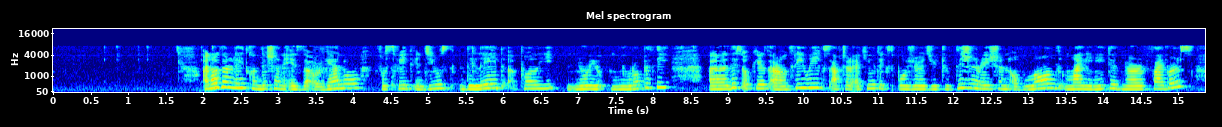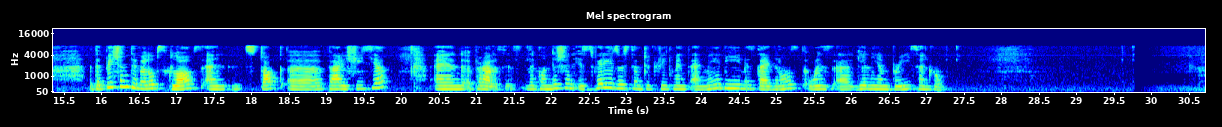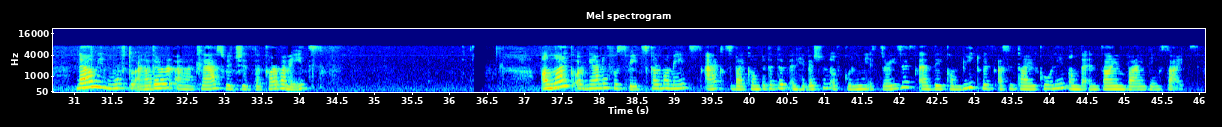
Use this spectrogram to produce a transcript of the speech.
Another late condition is the organophosphate-induced delayed polyneuropathy. Uh, this occurs around three weeks after acute exposure due to degeneration of long myelinated nerve fibers. The patient develops globs and stock uh, and paralysis. The condition is very resistant to treatment and may be misdiagnosed with uh, Guillain-Barré syndrome. Now we move to another uh, class which is the carbamates. Unlike organophosphates, carbamates acts by competitive inhibition of choline esterases as they compete with acetylcholine on the enzyme binding sites.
